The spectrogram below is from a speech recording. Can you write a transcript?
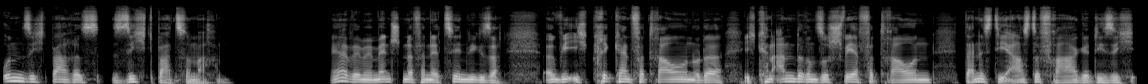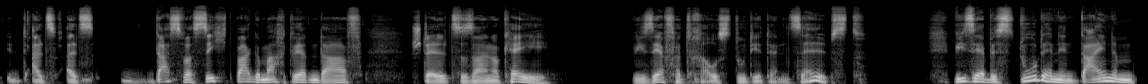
Unsichtbares sichtbar zu machen. Ja, wenn mir Menschen davon erzählen, wie gesagt, irgendwie ich krieg kein Vertrauen oder ich kann anderen so schwer vertrauen, dann ist die erste Frage, die sich als, als das, was sichtbar gemacht werden darf, stellt, zu sagen, okay, wie sehr vertraust du dir denn selbst? Wie sehr bist du denn in deinem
